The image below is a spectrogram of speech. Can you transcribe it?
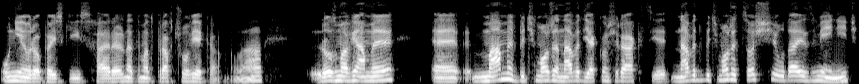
Unii Europejskiej z HRL na temat praw człowieka. Prawda? Rozmawiamy, e, mamy być może nawet jakąś reakcję, nawet być może coś się udaje zmienić,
